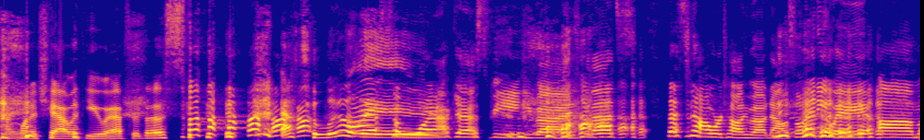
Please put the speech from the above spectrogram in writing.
might want to chat with you after this. Absolutely, I some whack ass feet, you guys. that's that's not what we're talking about now. So anyway, um,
